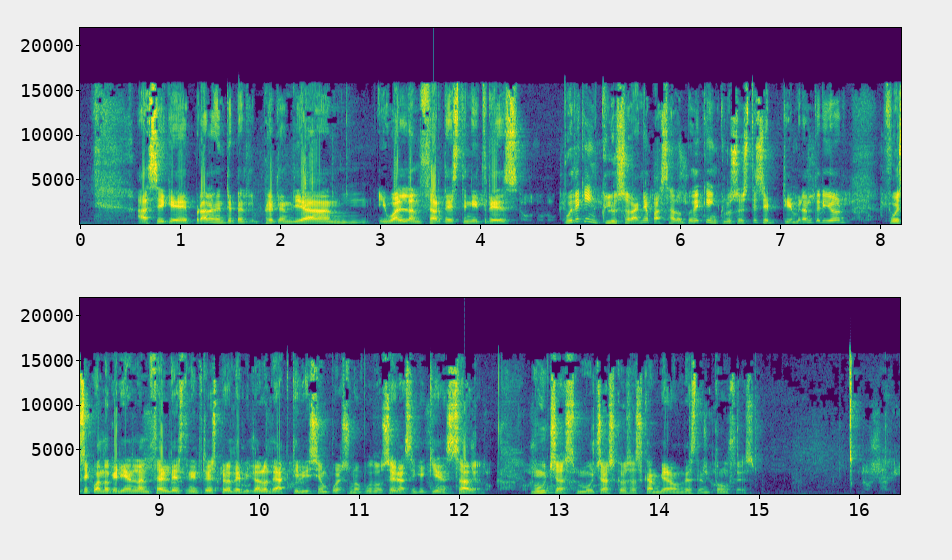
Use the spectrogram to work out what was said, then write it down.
Así que probablemente pretendían igual lanzar Destiny 3 Puede que incluso el año pasado, puede que incluso este septiembre anterior fuese cuando querían lanzar el Destiny 3, pero debido a lo de Activision pues no pudo ser, así que quién sabe. Muchas, muchas cosas cambiaron desde entonces.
